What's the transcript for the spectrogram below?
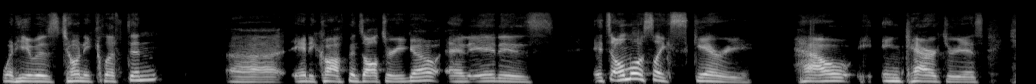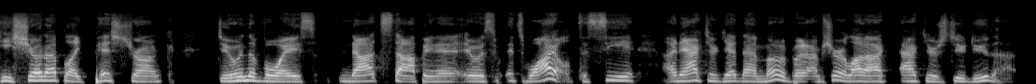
when he was Tony Clifton, uh, Andy Kaufman's alter ego, and it is it's almost like scary how in character he is. He showed up like piss drunk, doing the voice, not stopping it. It was it's wild to see an actor get that mode, but I'm sure a lot of actors do do that.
